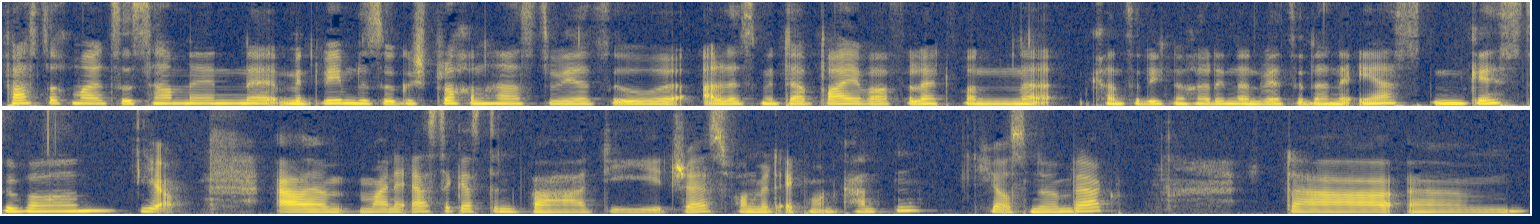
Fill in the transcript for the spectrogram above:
Fass doch mal zusammen, äh, mit wem du so gesprochen hast, wer so alles mit dabei war. Vielleicht von, äh, kannst du dich noch erinnern, wer so deine ersten Gäste waren? Ja, ähm, meine erste Gästin war die Jazz von Mit Ecken und Kanten, hier aus Nürnberg. Da ähm,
